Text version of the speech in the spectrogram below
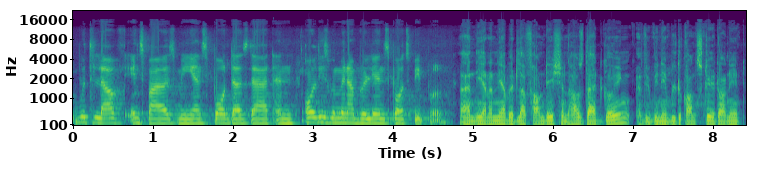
with love inspires me, and sport does that. And all these women are brilliant sports people. And the Ananya Birla Foundation, how's that going? Have you been able to concentrate on it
